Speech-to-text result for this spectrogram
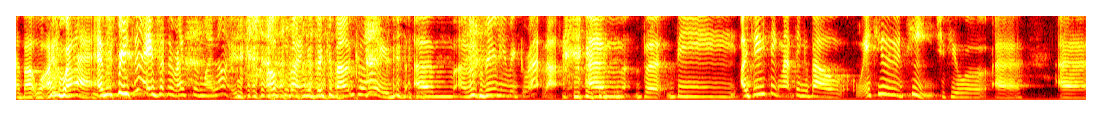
about what I wear every day for the rest of my life after writing a book about clothes. Um, and I really regret that. Um, but the, I do think that thing about, if you teach, if you're, uh, uh,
